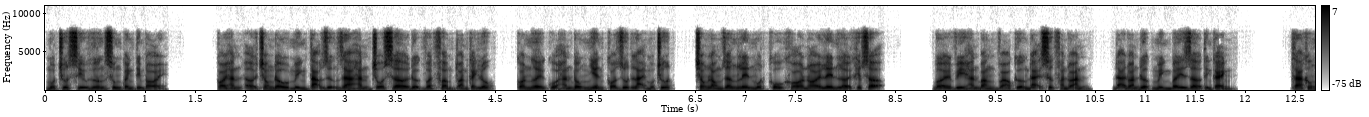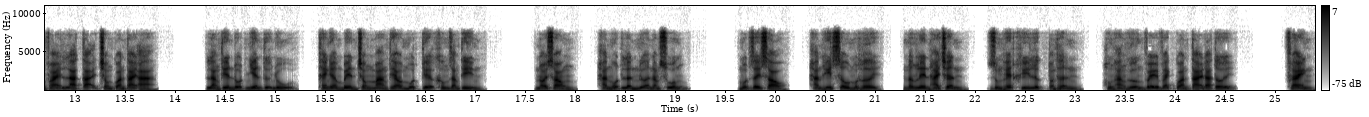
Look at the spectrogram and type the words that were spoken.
một chút xíu hướng xung quanh tìm tòi. Coi hắn ở trong đầu mình tạo dựng ra hắn chỗ sờ được vật phẩm toàn cảnh lúc, con ngươi của hắn bỗng nhiên co rút lại một chút, trong lòng dâng lên một cỗ khó nói lên lời khiếp sợ bởi vì hắn bằng vào cường đại sức phán đoán, đã đoán được mình bây giờ tình cảnh. Ta không phải là tại trong quan tài a. Lăng thiên đột nhiên tự đủ thanh âm bên trong mang theo một tia không dám tin. Nói xong, hắn một lần nữa nằm xuống. Một giây sau, hắn hít sâu một hơi, nâng lên hai chân, dùng hết khí lực toàn thân, hung hăng hướng về vách quan tài đã tới. Phanh,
